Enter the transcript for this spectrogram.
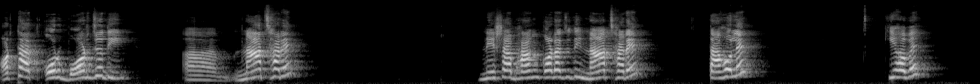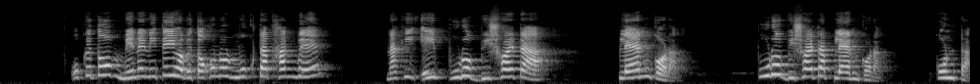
অর্থাৎ ওর বর যদি না ছাড়ে, নেশা ভাঙ করা যদি না ছাড়ে, তাহলে কি হবে? ওকে তো মেনে নিতেই হবে, তখন ওর মুখটা থাকবে নাকি এই পুরো বিষয়টা প্ল্যান করা? পুরো বিষয়টা প্ল্যান করা, কোনটা?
